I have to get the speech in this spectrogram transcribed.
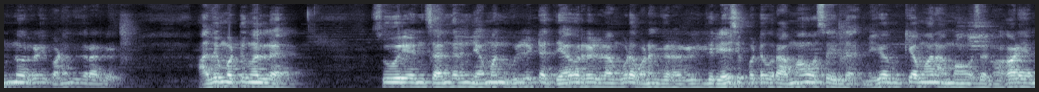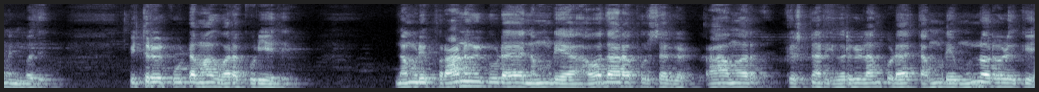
முன்னோர்களை வணங்குகிறார்கள். அது மட்டுமல்ல சூரியன் சந்திரன் யமன் உள்ளிட்ட தேவர்கள் எல்லாம் கூட வணங்குகிறார்கள். இது லேசப்பட்ட ஒரு அமாவாசை இல்லை. மிக முக்கியமான அமாவாசை மகாலயம் என்பது. பித்தர்கள் கூட்டமாக வரக்கூடியது. நம்முடைய புராணங்கள் கூட நம்முடைய அவதார புருஷர்கள் ராமர் கிருஷ்ணர் இவர்களெல்லாம் கூட தம்முடைய முன்னோர்களுக்கு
